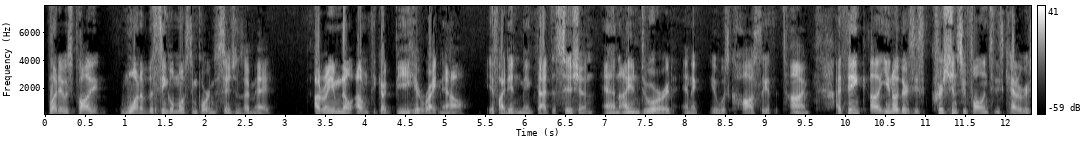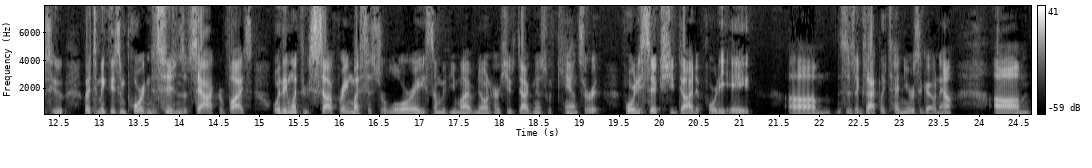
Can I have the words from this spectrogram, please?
but it was probably one of the single most important decisions I made. I don't even know. I don't think I'd be here right now if I didn't make that decision. And I endured, and it, it was costly at the time. I think, uh, you know, there's these Christians who fall into these categories who, who had to make these important decisions of sacrifice, or they went through suffering. My sister Lori, some of you might have known her. She was diagnosed with cancer at 46. She died at 48. Um, this is exactly 10 years ago now. Um,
